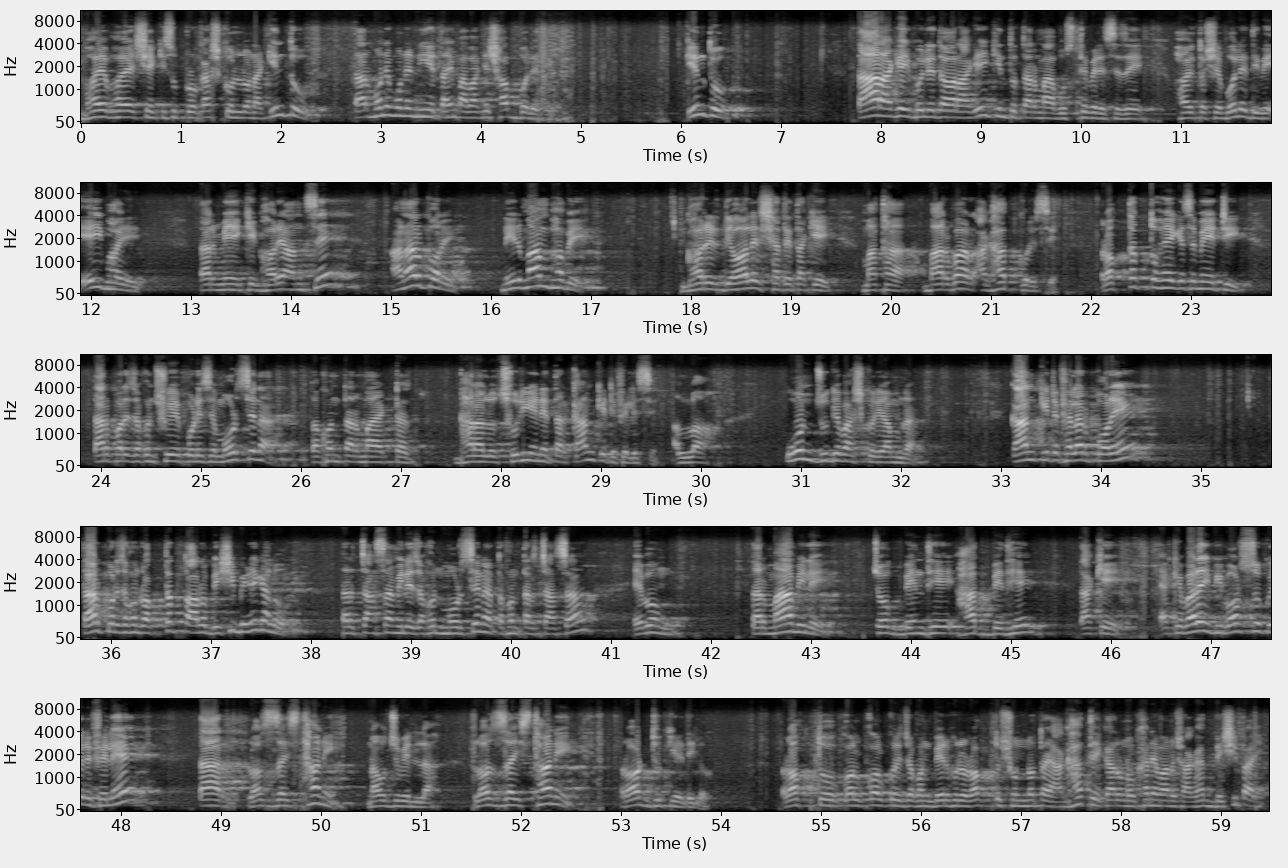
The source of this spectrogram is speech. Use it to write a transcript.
ভয়ে ভয়ে সে কিছু প্রকাশ করল না, কিন্তু তার মনে মনে নিয়ে তাই বাবাকে সব বলে দিল। কিন্তু তার আগেই বলে দেওয়ার আগেই কিন্তু তার মা বুঝতে পেরেছে যে হয়তো সে বলে দিবে। এই ভয়ে তার মেয়েকে ঘরে আনছে, আনার পরে নির্মামভাবে ঘরের দেওয়ালের সাথে তাকে মাথা বারবার আঘাত করেছে। রক্তাক্ত হয়ে গেছে মেয়েটি। তারপরে যখন শুয়ে পড়েছে, মরছে না, তখন তার মা একটা ধারালো ছুরি এনে তার কান কেটে ফেলেছে। আল্লাহ, কোন যুগে বাস করি আমরা? কান কেটে ফেলার পরে, তারপরে যখন রক্তাক্ত আরও বেশি বেড়ে গেল, তার চাচা মিলে যখন মরছে না, তখন তার চাচা এবং তার মা মিলে চোখ বেঁধে, হাত বেঁধে তাকে একেবারেই বিবর্ষ করে ফেলে তার লজ্জা স্থানে নওজুবিল্লাহ লজ্জা স্থানে রড ঢুকিয়ে দিল। রক্ত কলকল করে যখন বের হলো, রক্ত শূন্যতায় আঘাতে, কারণ ওখানে মানুষ আঘাত বেশি পায়।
